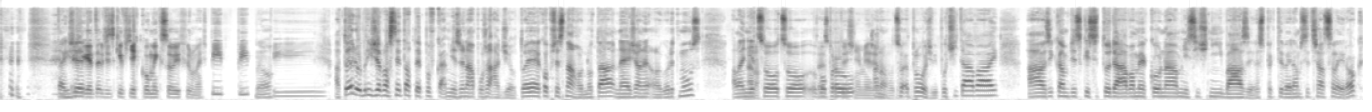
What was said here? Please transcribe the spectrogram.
Takže... je to vždycky v těch komiksových filmech. Píp, píp, no. píp. A to je dobrý, že vlastně ta tepovka je měřená pořád, že jo. To je jako přesná hodnota, ne žádný algoritmus, ale ano. něco, co opravdu, ano, hodnota. co Apple Watch vypočítávají a říkám, vždycky si to dávám jako na měsíční bázi, respektive dám si třeba celý rok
